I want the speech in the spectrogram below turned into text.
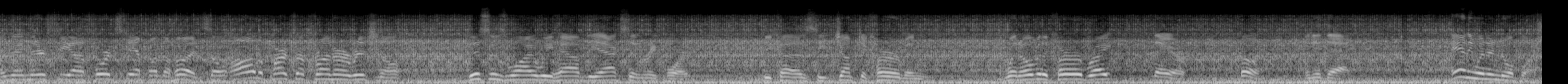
And then there's the uh, Ford stamp on the hood. So all the parts up front are original. This is why we have the accident report because he jumped a curb and went over the curb right there. Boom, he did that. And he went into a bush.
